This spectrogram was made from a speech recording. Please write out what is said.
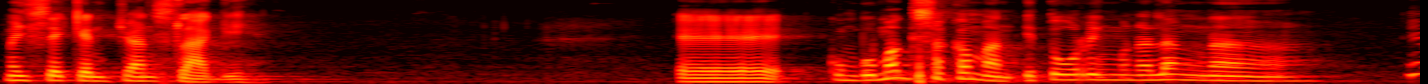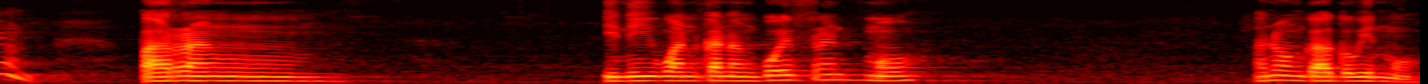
may second chance lagi. Eh, kung bumagsak ka man, ituring mo na lang na, yun, parang iniwan ka ng boyfriend mo, ano ang gagawin mo?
